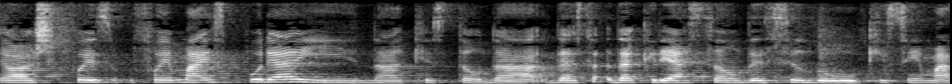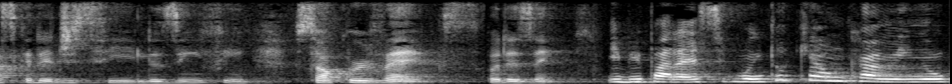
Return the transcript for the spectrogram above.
Eu acho que foi, foi mais por aí na questão da, dessa, da criação desse look sem máscara de cílios, enfim, só curvex, por exemplo. E me parece muito que é um caminho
